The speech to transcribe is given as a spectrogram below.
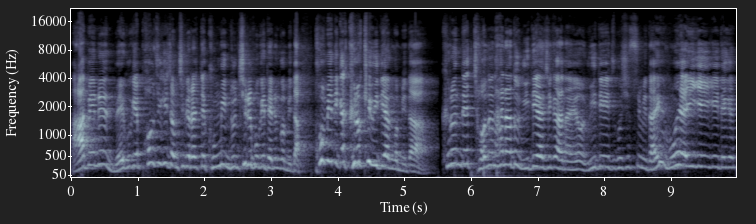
아베는 외국에 퍼주기 정책을 할 때 국민 눈치를 보게 되는 겁니다. 코미디가 그렇게 위대한 겁니다. 그런데 저는 하나도 위대하지가 않아요. 위대해지고 싶습니다. 이게 뭐야 이게 이게 되게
